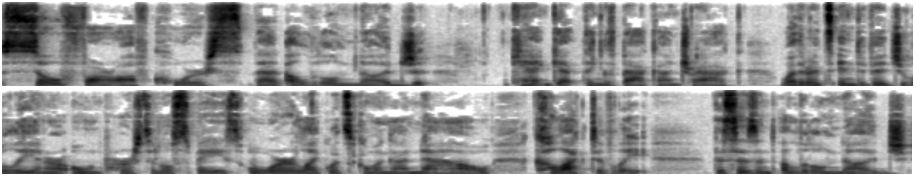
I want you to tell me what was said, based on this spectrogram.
so far off course that a little nudge can't get things back on track, whether it's individually in our own personal space or like what's going on now collectively. This isn't a little nudge.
